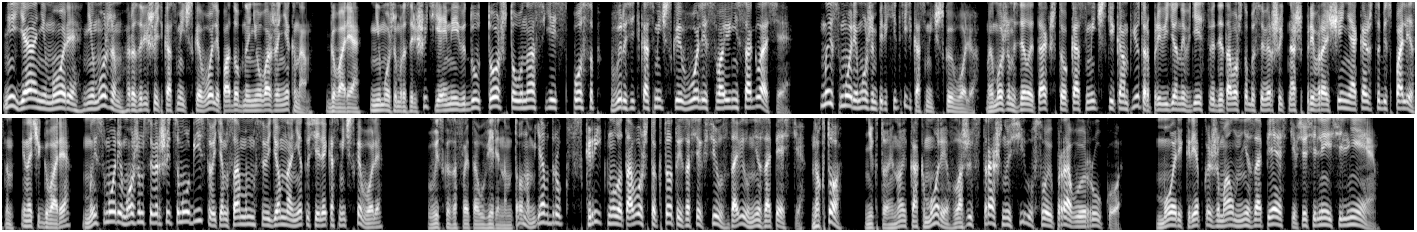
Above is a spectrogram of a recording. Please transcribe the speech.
Ни я, ни море не можем разрешить космической воле подобное неуважение к нам. Говоря «не можем разрешить», я имею в виду то, что у нас есть способ выразить космической воле свое несогласие. Мы с моря можем перехитрить космическую волю. Мы можем сделать так, что космический компьютер, приведенный в действие для того, чтобы совершить наше превращение, окажется бесполезным. Иначе говоря, мы с моря можем совершить самоубийство и тем самым сведем на нет усилия космической воли. Высказав это уверенным тоном, я вдруг вскрикнул от того, что кто-то изо всех сил сдавил мне запястье. Но кто? Никто иной, как море, вложив страшную силу в свою правую руку. Море крепко сжимал мне запястье, все сильнее и сильнее.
